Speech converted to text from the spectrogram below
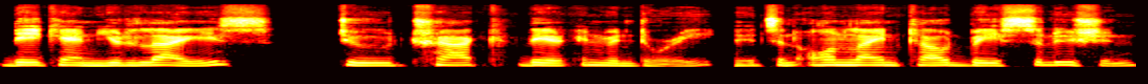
they can utilize to track their inventory. It's an online cloud based solution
